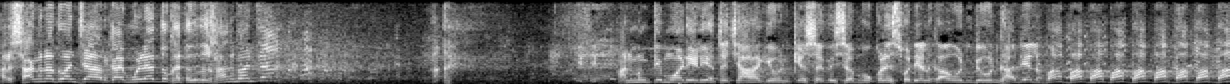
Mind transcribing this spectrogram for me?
अरे सांग ना दोन चार काय मुळ्यात दुखत होतं? सांग दोन चार आणि मग ते मॉडेल येतं चहा घेऊन केस बिस मोकळे सोडेल गाऊन बिवून घालेल. बा बा बा बा बा बा बा बा बा.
